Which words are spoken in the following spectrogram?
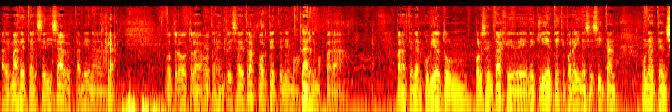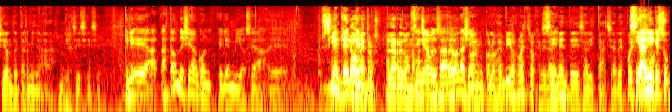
Además de tercerizar también a Claro. otro, otra, otras empresas de transporte, tenemos, Claro. tenemos para, para tener cubierto un porcentaje de, de clientes que por ahí necesitan una atención determinada. Bien. Sí, sí, sí. eh, ¿Hasta dónde llegan con el envío? O sea, eh, 100 de- de- kilómetros a la redonda. 100 más o kilómetros menos. a la redonda. Con, con los envíos nuestros generalmente esa distancia. Después si alguien que sub-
